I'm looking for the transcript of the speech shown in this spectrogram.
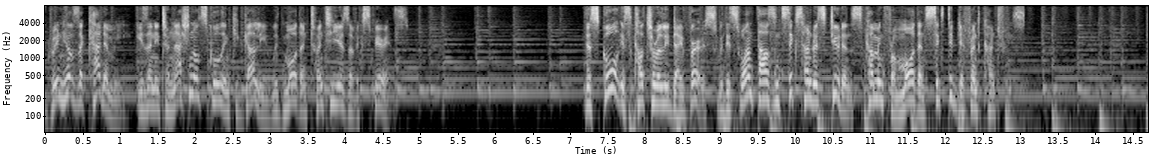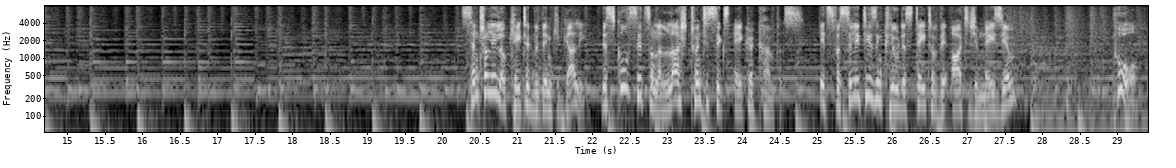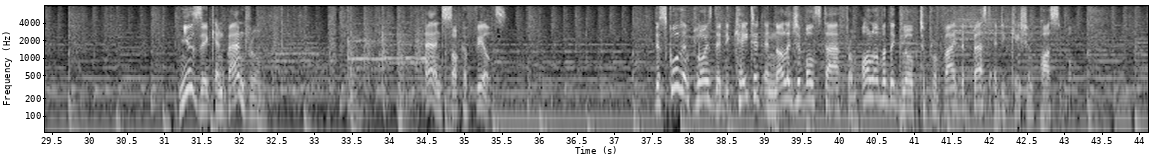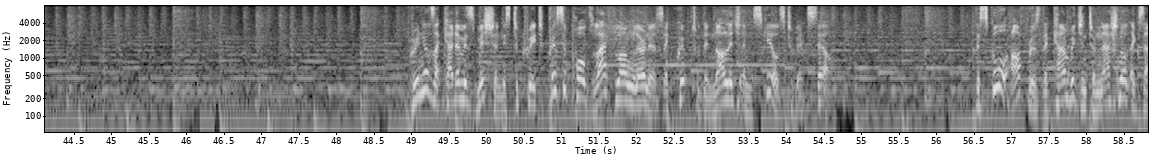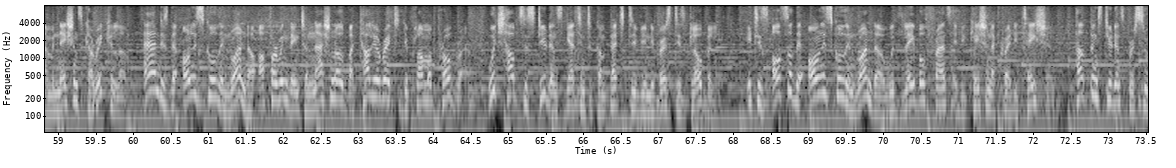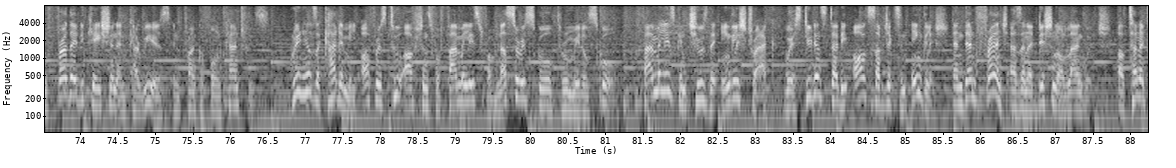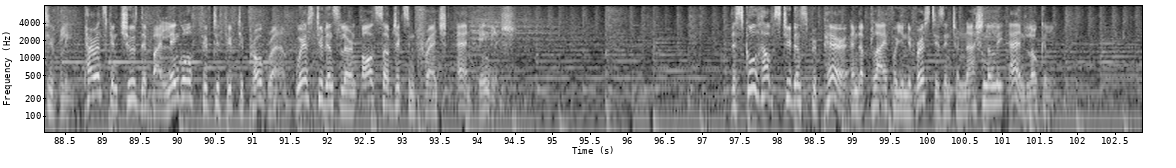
Green Hills Academy is an international school in Kigali with more than 20 years of experience. The school is culturally diverse with its 1,600 students coming from more than 60 different countries. Centrally located within Kigali, the school sits on a lush 26-acre campus. Its facilities include a state-of-the-art gymnasium, pool, music and band room, and soccer fields. The school employs dedicated and knowledgeable staff from all over the globe to provide the best education possible. Green Hills Academy's mission is to create principled lifelong learners equipped with the knowledge and skills to excel. The school offers the Cambridge International Examinations curriculum and is the only school in Rwanda offering the International Baccalaureate Diploma program, which helps students get into competitive universities globally. It is also the only school in Rwanda with Label France Education Accreditation, helping students pursue further education and careers in Francophone countries. Green Hills Academy offers two options for families from nursery school through middle school. Families can choose the English track, where students study all subjects in English, and then French as an additional language. Alternatively, parents can choose the bilingual 50-50 program, where students learn all subjects in French and English. The school helps students prepare and apply for universities internationally and locally.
